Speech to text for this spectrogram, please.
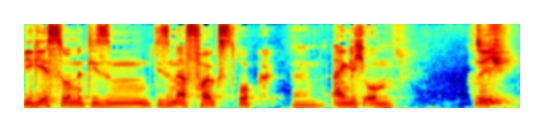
Wie gehst du mit diesem, diesem Erfolgsdruck äh, eigentlich um? Also ich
